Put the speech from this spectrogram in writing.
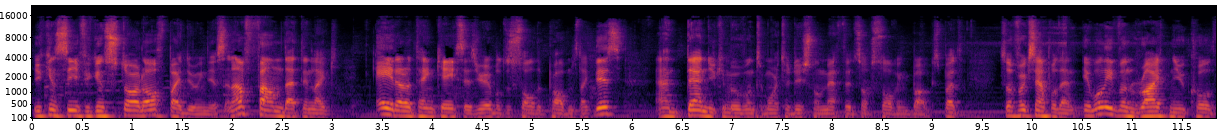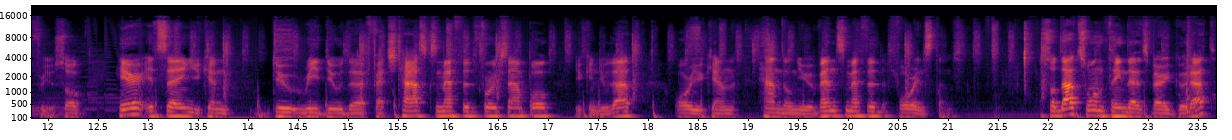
you can see if you can start off by doing this. And I've found that in like 8 out of 10 cases, you're able to solve the problems like this, and then you can move on to more traditional methods of solving bugs. But so for example then, it will even write new code for you. So here it's saying you can do redo the fetch tasks method, for example. You can do that, or you can handle new events method, for instance. So that's one thing that it's very good at.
